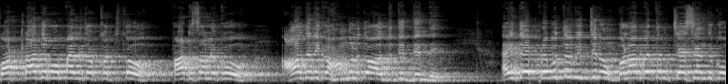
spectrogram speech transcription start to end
కోట్లాది రూపాయలతో ఖర్చుతో పాఠశాలకు ఆధునిక హంగులతో అద్దుదిద్దింది. అయితే ప్రభుత్వ విద్యను బలోపేతం చేసేందుకు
